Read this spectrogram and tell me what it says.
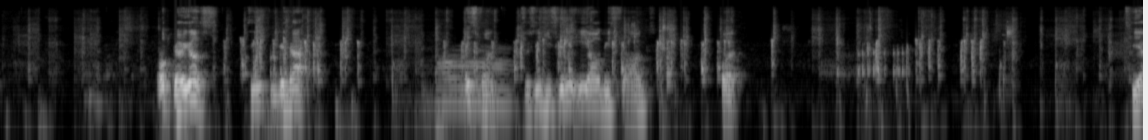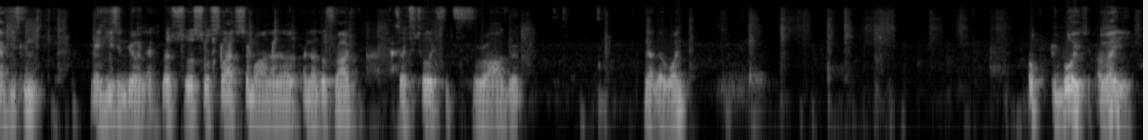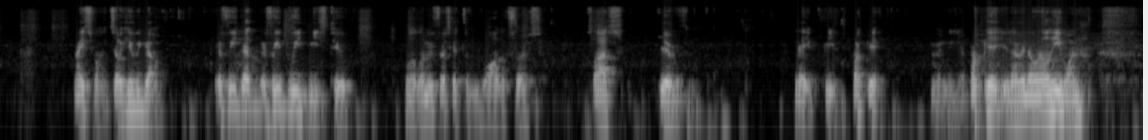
Oh, there he goes. See, he did that. Nice one. So see, he's gonna eat all these frogs, but yeah, he's gonna. Man, he's enjoying that. Let's let's, let's slash summon another another frog. Totally frog. Another one. Oh, good boys. Alrighty. Nice one. So here we go. If we get if we breed these two, well, let me first get some water first. Slash give an AP bucket. I'm gonna need a bucket. You never know when I'll need one.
